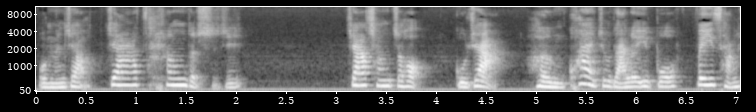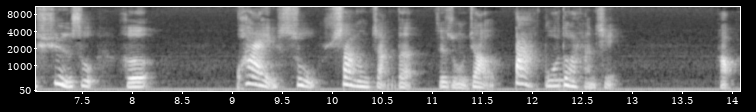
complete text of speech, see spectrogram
我们叫加仓的时机。加仓之后，股价很快就来了一波非常迅速和快速上涨的这种叫大波段行情。好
